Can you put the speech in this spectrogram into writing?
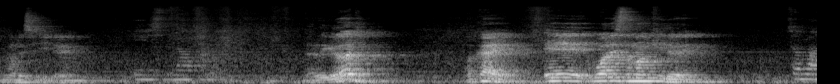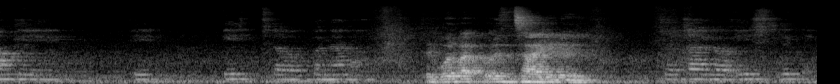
And what is he doing? He's snorkeling. Very good. Okay, eh, what is the monkey doing? The monkey eat, eats a banana. Okay, What about what is the tiger doing? The tiger is sleeping.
